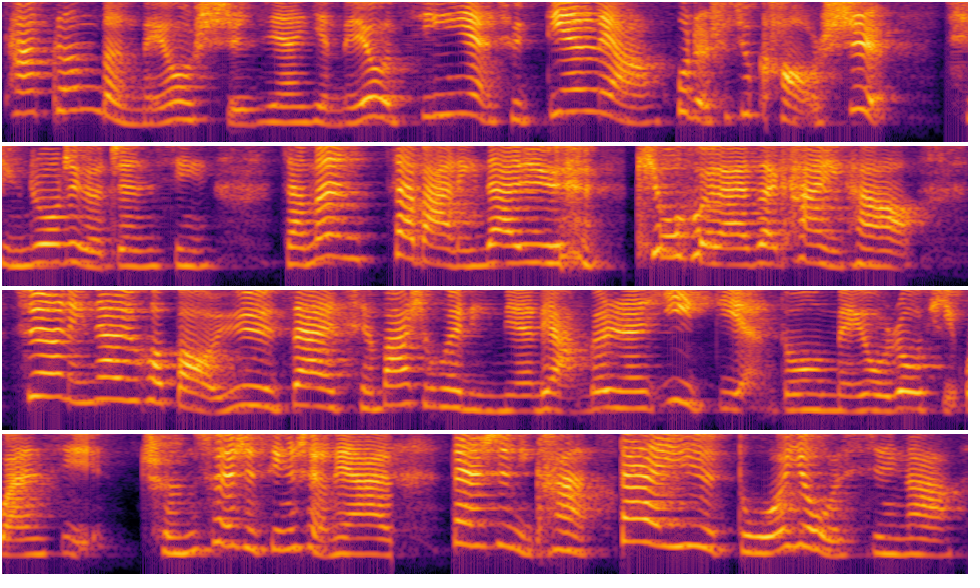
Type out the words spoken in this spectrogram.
他根本没有时间，也没有经验去掂量，或者是去考试。秦钟这个真心，咱们再把林黛玉 Q 回来再看一看啊。虽然林黛玉和宝玉在前八十回里面两个人一点都没有肉体关系，纯粹是精神恋爱，但是你看黛玉多有心啊。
